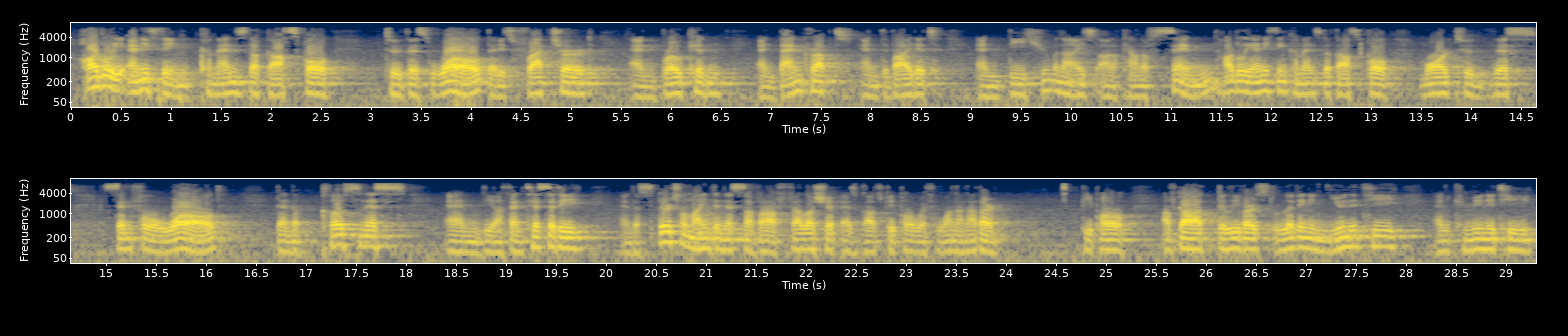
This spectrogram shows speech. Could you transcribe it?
Hardly anything commends the gospel to this world that is fractured and broken and bankrupt and divided and dehumanized on account of sin. Hardly anything commends the gospel more to this sinful world than the closeness and the authenticity and the spiritual mindedness of our fellowship as God's people with one another. People of God, believers living in unity and community,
